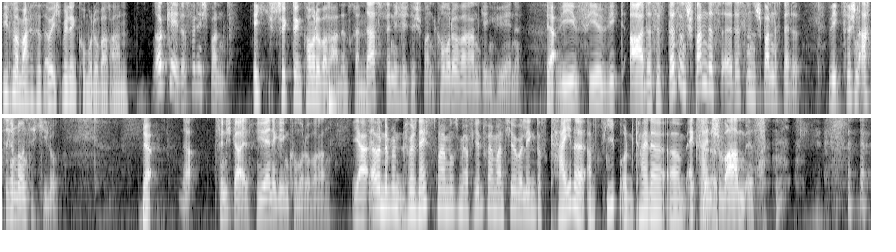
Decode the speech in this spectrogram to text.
Diesmal mache ich es jetzt, aber ich will den Komodo-Varan. Okay, das finde ich spannend. Ich schick den Komodo-Varan ins Rennen. Das finde ich richtig spannend. Commodore Varan gegen Hyäne. Ja. Wie viel wiegt? Ah, das ist das ist ein spannendes, äh, das ist ein spannendes Battle. Wiegt zwischen 80 und 90 Kilo. ja. Ja, finde ich geil. Hyäne gegen Commodore Varan. Ja, aber für nächstes Mal muss ich mir auf jeden Fall mal ein Tier überlegen, das keine Amphib und keine ähm, Echse Kein ist. Schwarm ist.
